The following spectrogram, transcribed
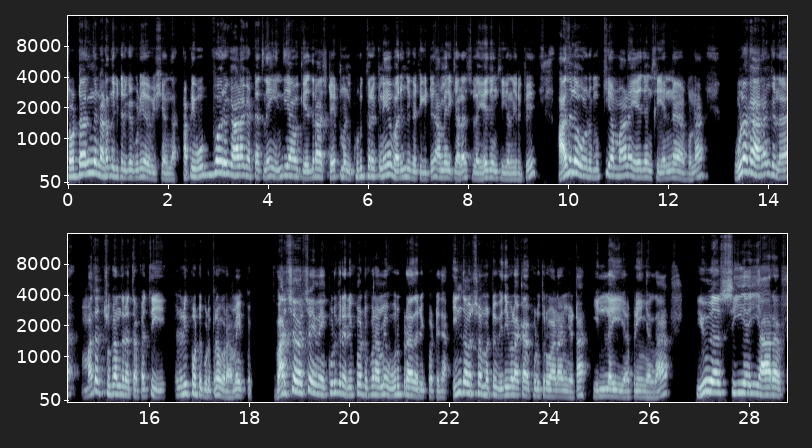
தொடர்ந்து நடந்துக்கிட்டு இருக்கக்கூடிய விஷயம்தான். அப்படி ஒவ்வொரு காலகட்டத்திலையும் இந்தியாவுக்கு எதிராக ஸ்டேட்மெண்ட் கொடுக்கறக்குனே வரிஞ்சு கட்டிக்கிட்டு அமெரிக்காவில் சில ஏஜென்சிகள் இருக்குது அதில் ஒரு முக்கியமான ஏஜென்சி என்ன அப்படின்னா உலக அரங்கில் மத சுதந்திரத்தை பற்றி ரிப்போர்ட் கொடுக்குற ஒரு அமைப்பு. வருஷ வருஷம் இவன் கொடுக்குற ரிப்போர்ட் பூராமே உருப்படாத ரிப்போர்ட்டு தான். இந்த வருஷம் மட்டும் விதிவிலக்காக கொடுத்துருவானான்னு கேட்டால் இல்லை அப்படிங்கிறதா யூஎஸ்சிஐஆர்எஃப்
